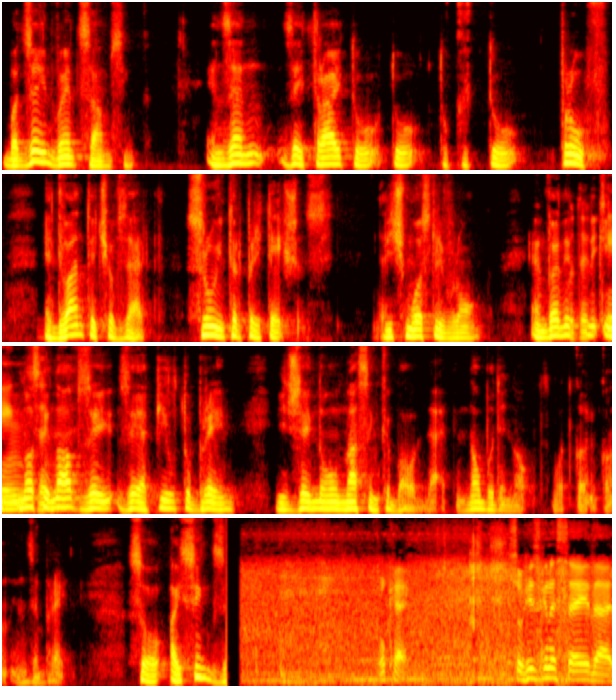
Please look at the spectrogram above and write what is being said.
But they invent something. And then they try to, to, to, to prove advantage of that through interpretations, That's which mostly wrong. And when it, not enough, they, they appeal to brain, which they know nothing about that. Nobody knows what's going on in the brain. So I think. okay. So he's going to say that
